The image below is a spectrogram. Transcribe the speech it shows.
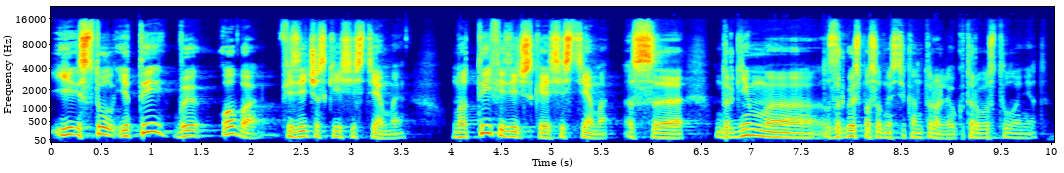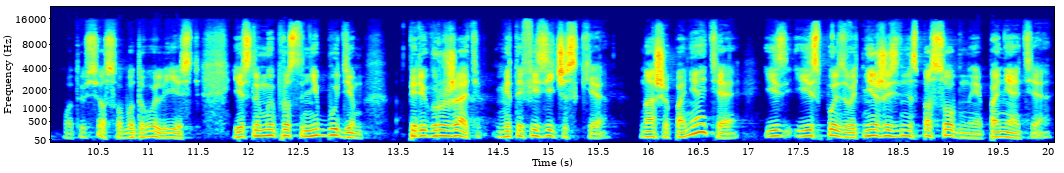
И стул, и ты, вы оба физические системы но ты физическая система с, другим, э, с другой способностью контроля, у которого стула нет. Вот и все, свобода воли есть. Если мы просто не будем перегружать метафизические наши понятия и, и использовать нежизнеспособные понятия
